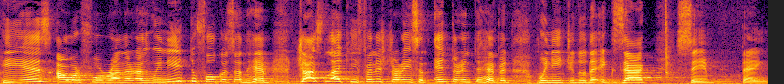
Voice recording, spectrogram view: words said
He is our forerunner, and we need to focus on Him. Just like He finished the race and entered into heaven, we need to do the exact same thing.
